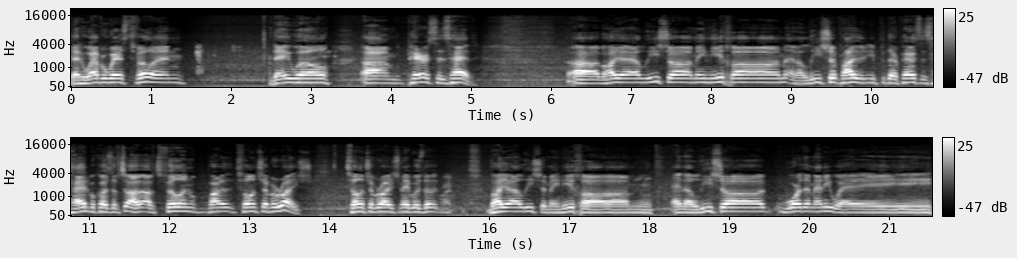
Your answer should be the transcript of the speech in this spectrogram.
That whoever wears tefillin, they will um, pierce his head. Uh, Elisha Meinicham and Elisha probably their parents his head because of uh, of tefillin part of tefillin Shabbaraish. Tefillin Shabbaraish maybe was the Vaya Elisha Meinicham and Elisha wore them anyway.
